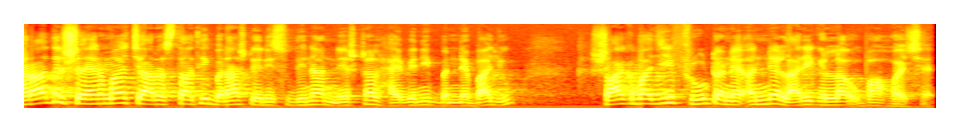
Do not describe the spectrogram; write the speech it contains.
થરાદ શહેરમાં ચાર રસ્તાથી બનાસ ડેરી સુધીના નેશનલ હાઈવેની બંને બાજુ શાકભાજી, ફ્રૂટ અને અન્ય લારી ગલ્લા ઊભા હોય છે.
